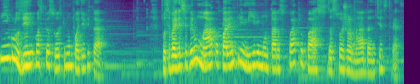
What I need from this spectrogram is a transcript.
e inclusive com as pessoas que não pode evitar. Você vai receber um mapa para imprimir e montar os quatro passos da sua jornada anti-estresse.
